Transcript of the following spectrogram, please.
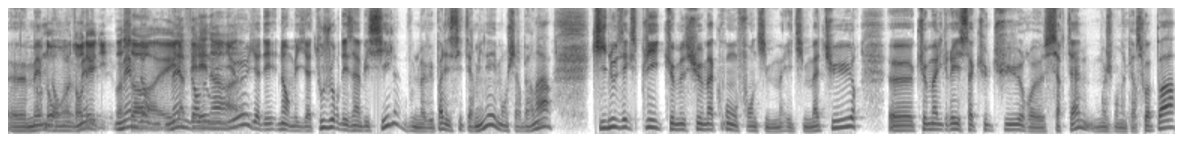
euh, même non, dans, attendez, même, pas même ça, dans, même dans le milieu, il y a des non, mais il y a toujours des imbéciles. Vous ne m'avez pas laissé terminer, mon cher Bernard, qui nous expliquent que M. Macron Est immature, euh, que malgré sa culture euh, certaine, moi je m'en aperçois pas,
